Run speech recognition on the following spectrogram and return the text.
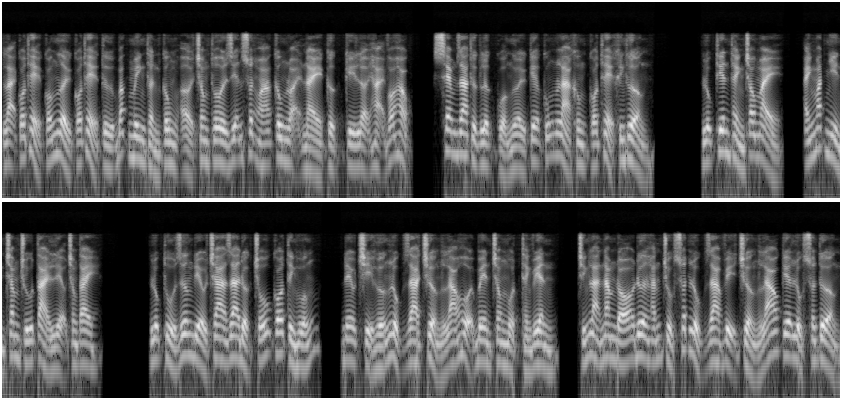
lại có thể có người có thể từ Bắc Minh thần công ở trong thôi diễn xuất hóa công loại này cực kỳ lợi hại võ học, xem ra thực lực của người kia cũng là không có thể khinh thường. Lục Thiên Thành cho mày, ánh mắt nhìn chăm chú tài liệu trong tay. Lục Thủ Dương điều tra ra được chỗ có tình huống, đều chỉ hướng Lục gia trưởng lão hội bên trong một thành viên, chính là năm đó đưa hắn trục xuất Lục gia vị trưởng lão kia Lục Xuân Tường,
